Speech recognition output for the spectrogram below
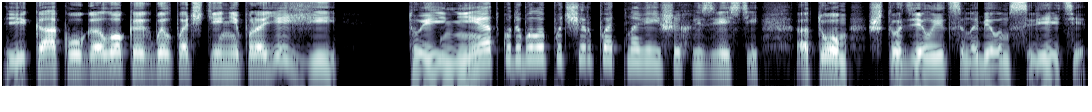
И как уголок их был почти непроезжий, то и неоткуда было почерпать новейших известий о том, что делается на белом свете.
